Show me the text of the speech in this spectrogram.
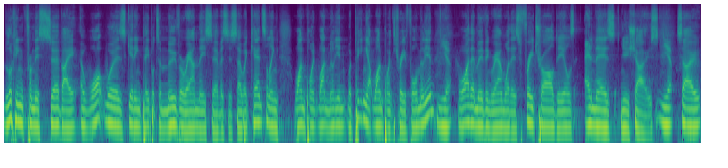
looking from this survey, uh, what was getting people to move around these services? So, we're cancelling 1.1 million. We're picking up 1.34 million. Yep. Why they're moving around? Well, there's free trial deals and there's new shows. Yep. So,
